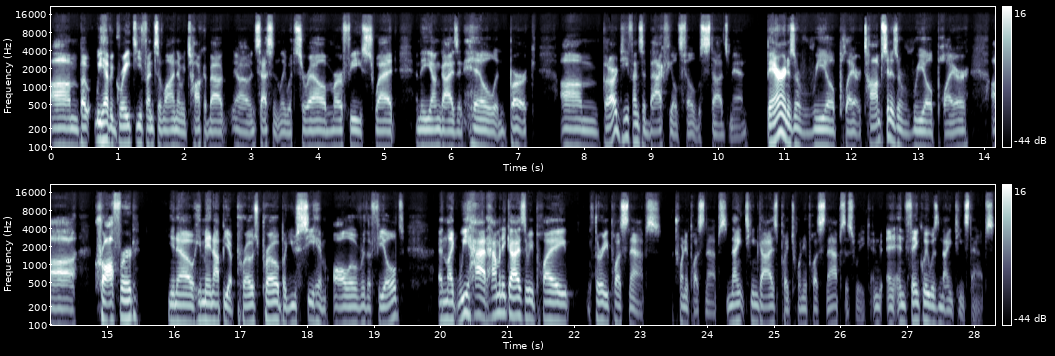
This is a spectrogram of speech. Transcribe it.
Um, but we have a great defensive line that we talk about uh, incessantly with Sorrell, Murphy, Sweat, and the young guys in Hill and Burke. Um, but our defensive backfield's filled with studs, man. Barron is a real player. Thompson is a real player. Uh, Crawford you know, he may not be a pros pro, but you see him all over the field. And like we had, how many guys did we play 30 plus snaps, 20 plus snaps? 19 guys played 20 plus snaps this week. And, and, and Finkley was 19 snaps.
